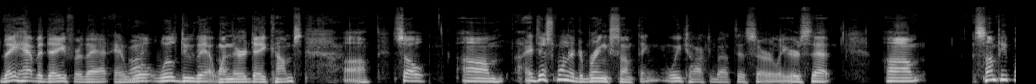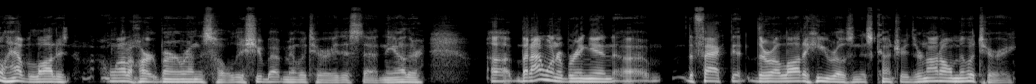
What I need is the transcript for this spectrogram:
they have a day for that, and we'll we'll do that when their day comes. Uh, so um, I just wanted to bring something. We talked about this earlier. Is that um, some people have a lot of a lot of heartburn around this whole issue about military, this, that, and the other. Uh, but I want to bring in um the fact that there are a lot of heroes in this country. They're not all military.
